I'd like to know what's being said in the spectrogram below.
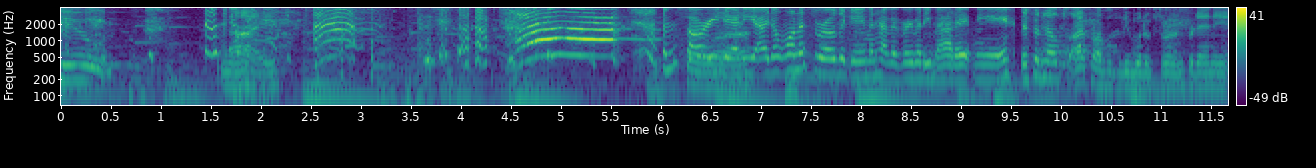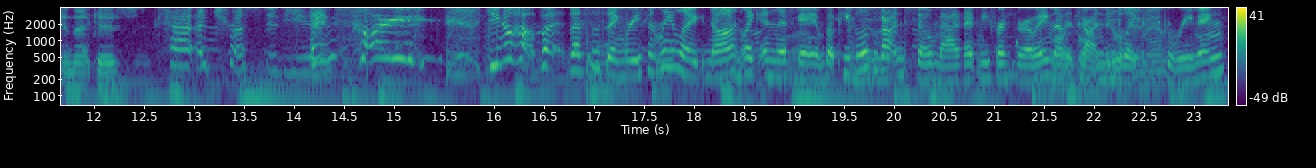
you. Nice. Ah! I'm sorry, uh, Danny. I don't want to throw the game and have everybody mad at me. If it helps, I probably would have thrown for Danny in that case. Cat, I trusted you. I'm sorry. Do you know how? But that's the thing. Recently, like not like in this game, but people have knew it. gotten so mad at me for throwing that it's gotten into like man? screaming,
